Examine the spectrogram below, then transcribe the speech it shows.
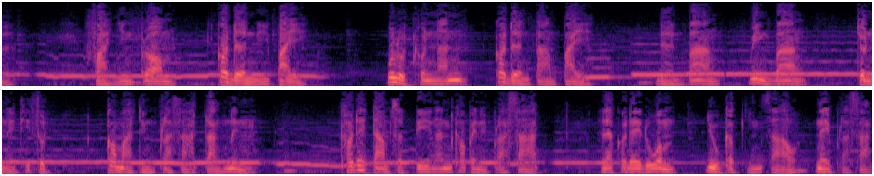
อ ฝ่ายหญิงปลอมก็เดินหนีไป บุรุษคนนั้นก็เดินตามไป เดินบ้าง วิ่งบ้าง จนในที่สุดก็มาถึงปราสาทหลังหนึ่ง เขาได้ตามสตรีนั้นเข้าไปในปราสาท และก็ได้ร่วมอยู่กับหญิงสาวในปราสาท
